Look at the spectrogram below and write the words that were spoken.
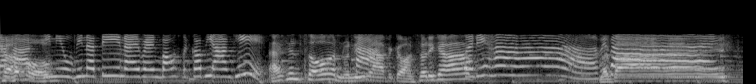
นะครัคะบผม พี่นิวพี่นัตตี้ในเบรนบ็อกซ์แล้วก็พี่อาร์มที่แอคชั่นโซนวันนี้ค่ะ ลาไปก่อน สวัสดีครับ สวัสดีค่ะ บ๊ายบาย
